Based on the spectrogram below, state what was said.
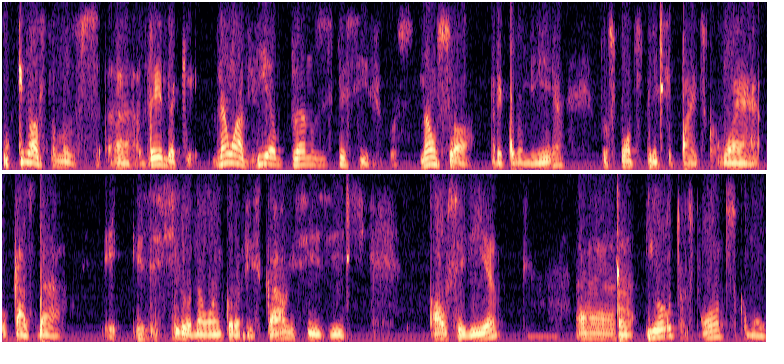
o que nós estamos uh, vendo é que não havia planos específicos, não só para a economia, dos pontos principais, como é o caso da existir ou não âncora fiscal, e se existe, qual seria, Uh, e outros pontos, como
